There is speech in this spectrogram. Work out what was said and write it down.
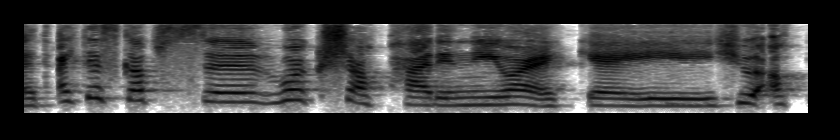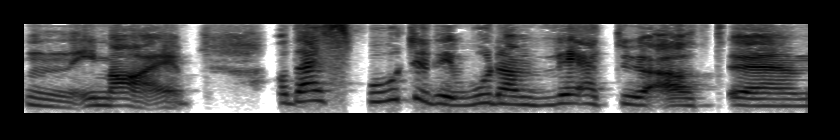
et ekteskapsworkshop her i New York i 2018, i mai. Og Der spurte de hvordan vet du at, um,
